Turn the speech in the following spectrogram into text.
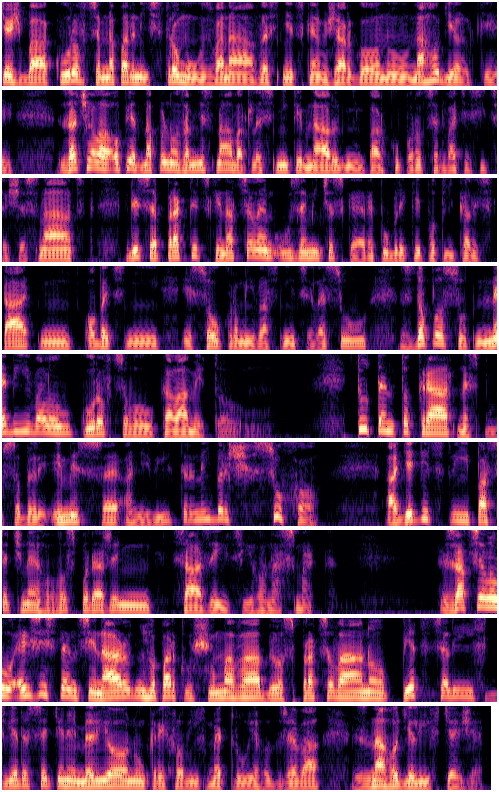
Těžba kůrovcem napadených stromů, zvaná v lesnickém žargonu nahodilky, začala opět naplno zaměstnávat lesníky v Národním parku po roce 2016, kdy se prakticky na celém území České republiky potýkali státní, obecní i soukromí vlastníci lesů s doposud nebývalou kůrovcovou kalamitou. Tu tentokrát nespůsobili imise ani vítr, nejbrž sucho, a dědictví pasečného hospodaření sázejícího na smrk. Za celou existenci Národního parku Šumava bylo zpracováno 5,2 milionů krychlových metrů jeho dřeva z nahodilých těžeb.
